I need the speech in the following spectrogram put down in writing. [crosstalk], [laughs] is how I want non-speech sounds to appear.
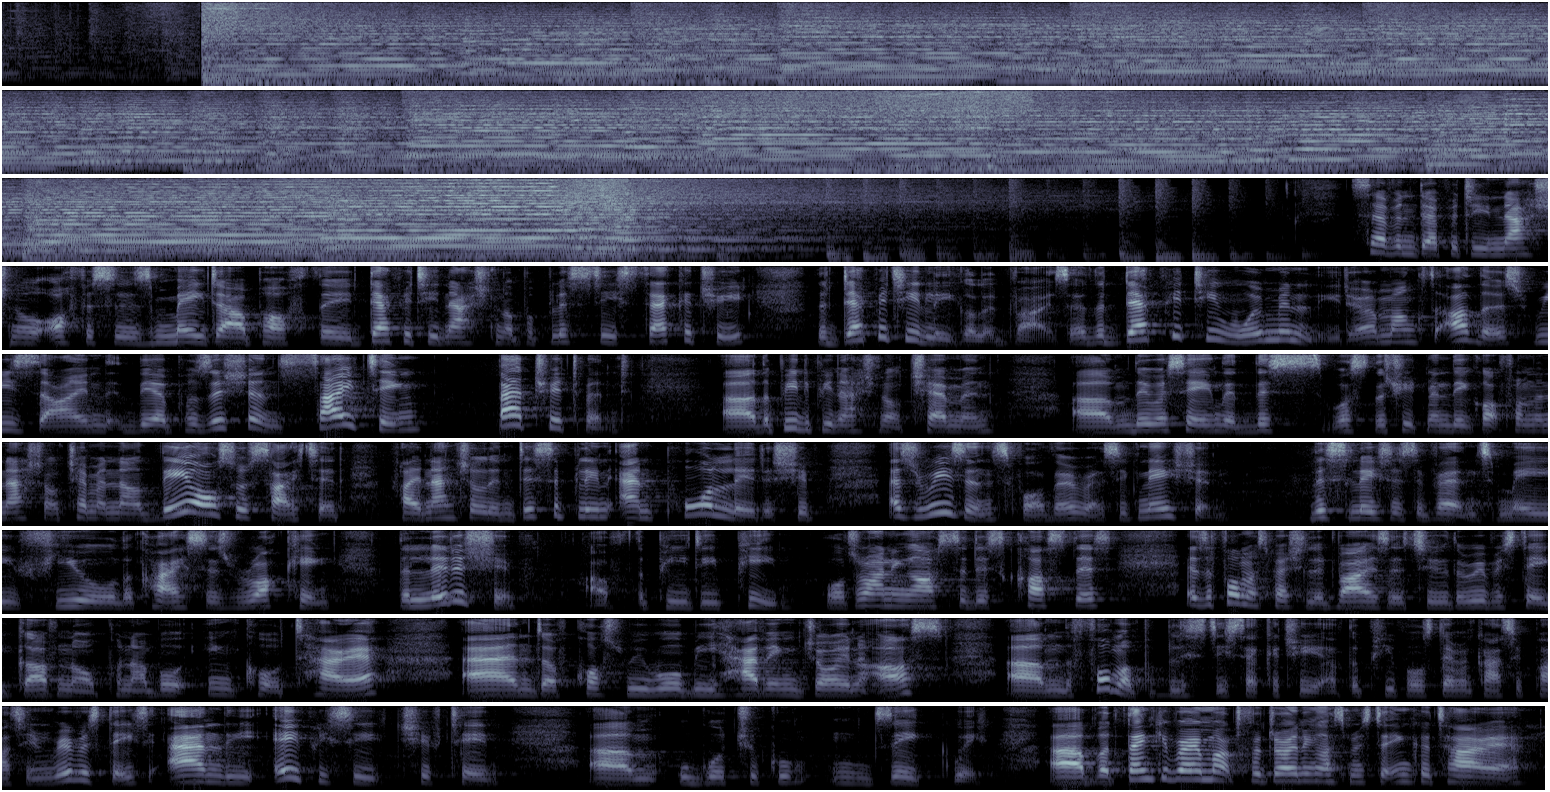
Seven deputy national officers made up of the deputy national publicity secretary, the deputy legal advisor, the deputy women leader, amongst others, resigned their positions, citing bad treatment. Uh, the PDP national chairman, um, they were saying that this was the treatment they got from the national chairman. Now, they also cited financial indiscipline and poor leadership as reasons for their resignation. This latest event may fuel the crisis rocking the leadership of the PDP. Well, joining us to discuss this is a former special advisor to the River State Governor, Ponabo Inko Tariah. And of course, we will be having join us um, the former publicity secretary of the People's Democratic Party in River State and the APC chieftain, um, Ugochukwu Nzekwe. Uh, but thank you very much for joining us, Mr. Inko Tariah.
